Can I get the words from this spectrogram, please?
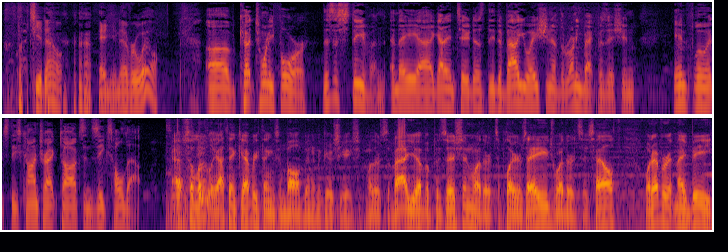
but you don't, and you never will. Uh, cut 24. This is Stephen, and they uh, got into does the devaluation of the running back position influence these contract talks and Zeke's holdout? Absolutely. I think everything's involved in a negotiation, whether it's the value of a position, whether it's a player's age, whether it's his health, whatever it may be.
